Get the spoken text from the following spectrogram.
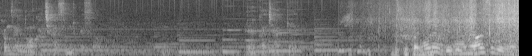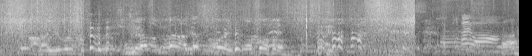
평생 동안 같이 갔으면 좋겠어. 음, 여기까지 할게. 이렇게까지 오늘 계속 그만 쓰고 나 일부러 누가 누가 남자 쓰고 있고 빨리 와.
